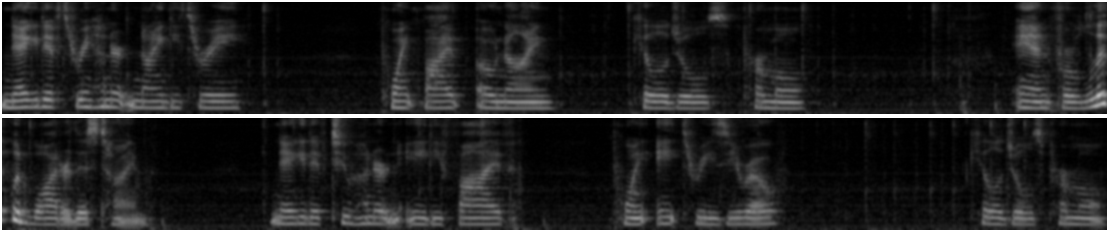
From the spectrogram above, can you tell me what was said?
Negative 393.509 kilojoules per mole. And for liquid water this time, negative 285.830 kilojoules per mole.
